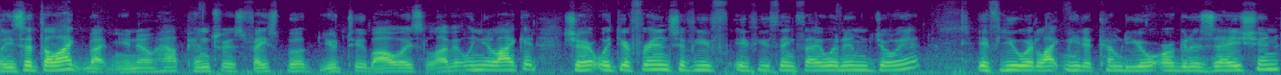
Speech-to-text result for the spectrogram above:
please hit the like button. You know how Pinterest, Facebook, YouTube, I always love it when you like it. Share it with your friends if you, if you think they would enjoy it. If you would like me to come to your organization,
